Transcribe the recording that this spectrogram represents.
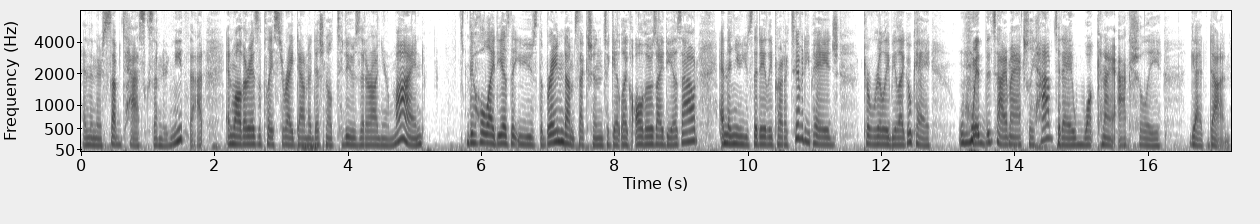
and then there's subtasks underneath that. And while there is a place to write down additional to-dos that are on your mind, the whole idea is that you use the brain dump section to get like all those ideas out and then you use the daily productivity page to really be like, okay, with the time I actually have today, what can I actually get done.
